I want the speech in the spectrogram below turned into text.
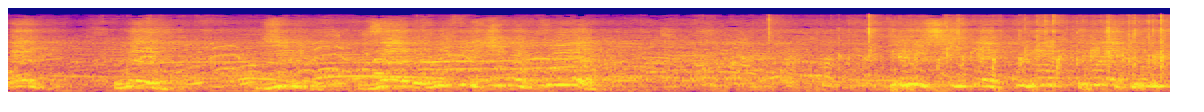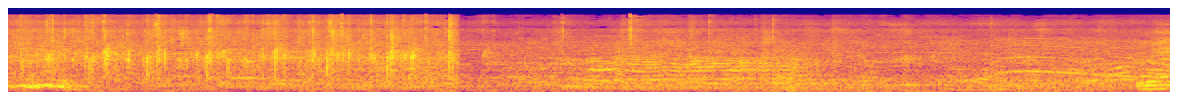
Un, deux, Z, qu'est-ce faire Qu'est-ce qu'il a fait pour la politique Là,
